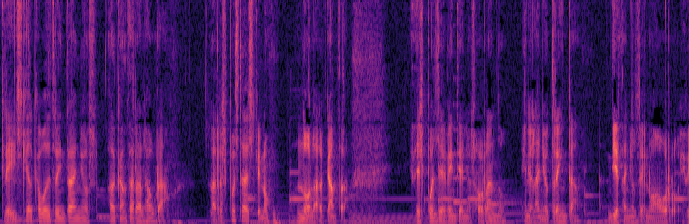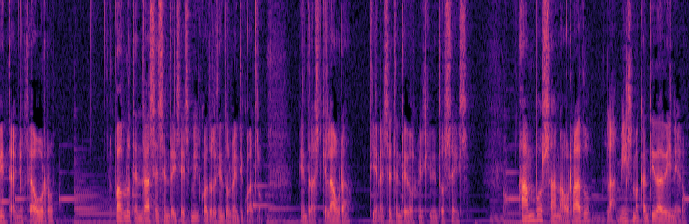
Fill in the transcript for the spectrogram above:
¿Creéis que al cabo de 30 años alcanzará Laura? La respuesta es que no, no la alcanza. Después de 20 años ahorrando, en el año 30, 10 años de no ahorro y 20 años de ahorro, Pablo tendrá 66.424, mientras que Laura tiene 72.506. Ambos han ahorrado la misma cantidad de dinero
